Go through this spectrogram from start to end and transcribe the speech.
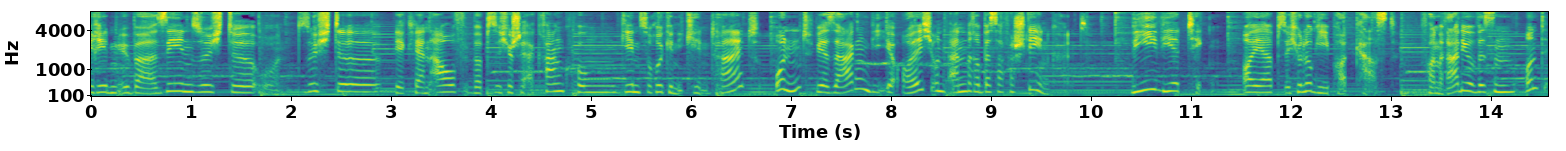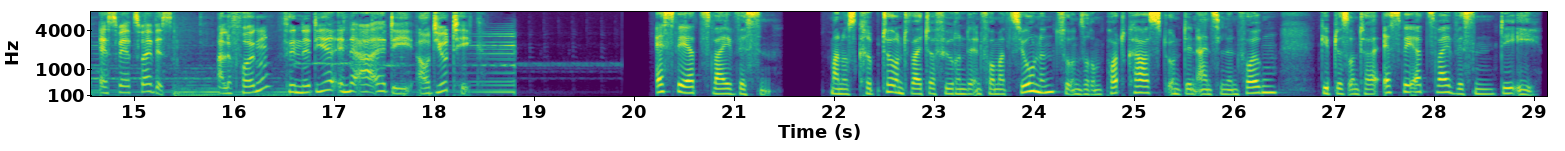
Wir reden über Sehnsüchte und Süchte, wir klären auf über psychische Erkrankungen, gehen zurück in die Kindheit und wir sagen, wie ihr euch und andere besser verstehen könnt. Wie wir ticken. Euer Psychologie-Podcast von Radiowissen und SWR2 Wissen. Alle Folgen findet ihr in der ARD Audiothek. SWR2 Wissen. Manuskripte und weiterführende Informationen zu unserem Podcast und den einzelnen Folgen gibt es unter swr2wissen.de.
